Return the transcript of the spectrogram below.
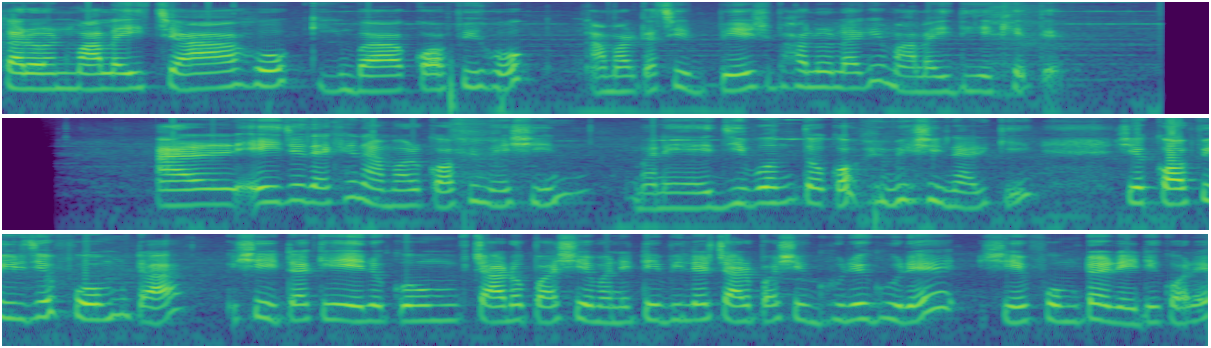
কারণ মালাই চা হোক কিংবা কফি হোক, আমার কাছে বেশ ভালো লাগে মালাই দিয়ে খেতে। আর এই যে দেখেন আমার কফি মেশিন মানে জীবন্ত কফি মেশিন আর কি, সে কফির যে ফোমটা, সেইটাকে এরকম চারোপাশে মানে টেবিলের চারপাশে ঘুরে ঘুরে সে ফোমটা রেডি করে।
